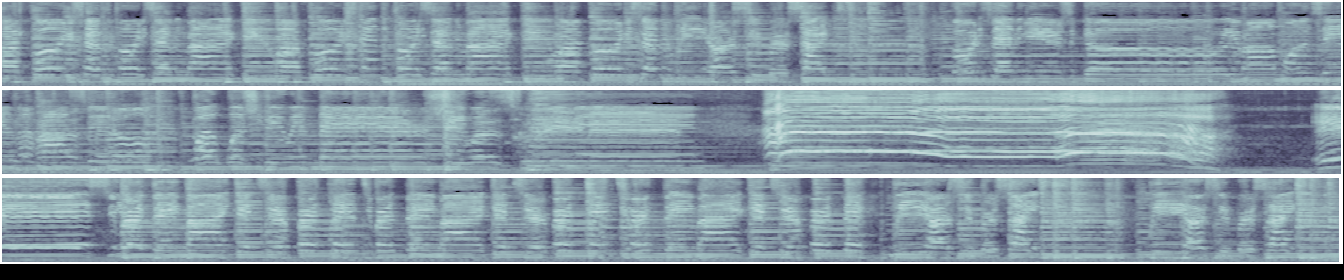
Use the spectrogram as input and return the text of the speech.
are 47, 47, Mike. You are 47, 47, Mike. You are 47, we are 47 years ago, your mom was in the hospital. What was she doing there? She was screaming. are super psyched.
